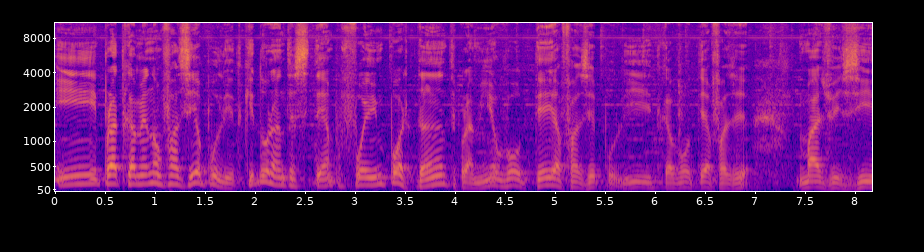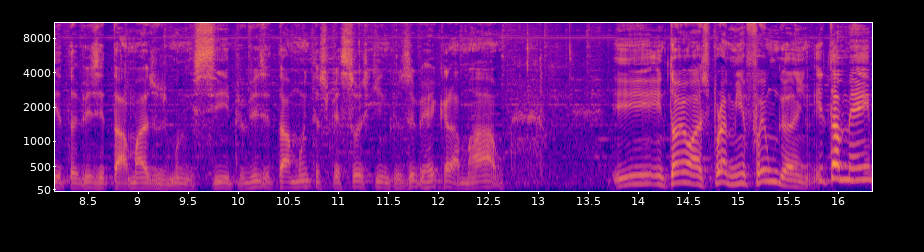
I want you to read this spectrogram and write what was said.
e praticamente não fazia política. E durante esse tempo foi importante para mim. Eu voltei a fazer política, voltei a fazer mais visitas, visitar mais os municípios, visitar muitas pessoas que inclusive reclamavam. E, então, eu acho, para mim, foi um ganho. E também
